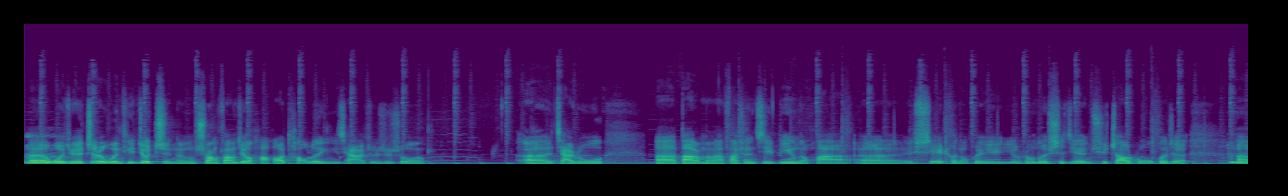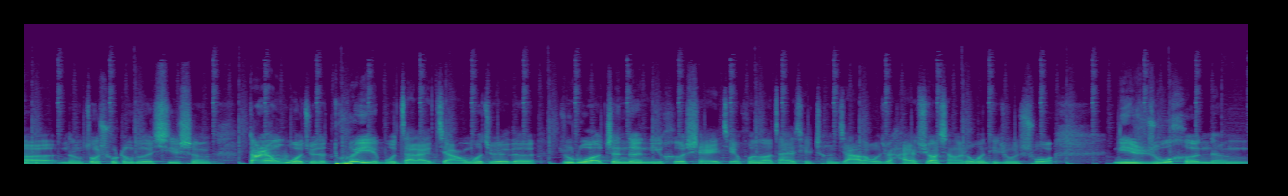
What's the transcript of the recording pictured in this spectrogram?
呃，我觉得这个问题就只能双方就好好讨论一下，就是说，呃，假如。呃，爸爸妈妈发生疾病的话，呃，谁可能会有更多时间去照顾，或者呃，能做出更多的牺牲？当然，我觉得退一步再来讲，我觉得如果真的你和谁结婚了，在一起成家了，我觉得还需要想到的问题就是说，你如何能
